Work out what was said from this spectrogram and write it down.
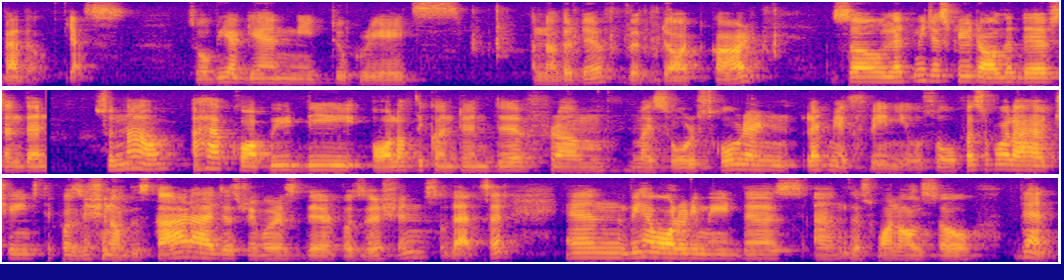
weather yes. So we again need to create another div with dot card. So let me just create all the divs and then so now I have copied the all of the content div from my source code and let me explain you. So first of all I have changed the position of this card. I just reversed their position so that's it. And we have already made this and this one also. Then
